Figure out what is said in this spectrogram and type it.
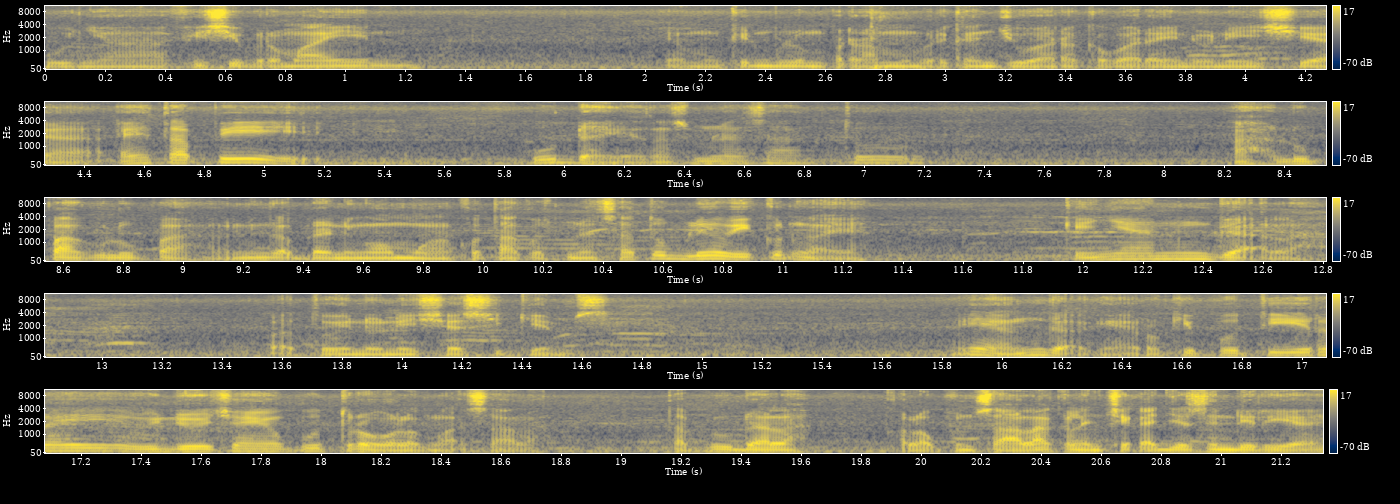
Punya visi bermain. Ya mungkin belum pernah memberikan juara kepada Indonesia. Eh tapi udah ya tahun 91 ah lupa aku lupa. Ini nggak berani ngomong aku takut. 91 beliau ikut nggak ya? Kayaknya enggak lah waktu Indonesia Sea Games. Ya enggak kayak Rocky Putirai Widodo Cahyo Putro kalau nggak salah. Tapi udahlah kalaupun salah kalian cek aja sendiri ya.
